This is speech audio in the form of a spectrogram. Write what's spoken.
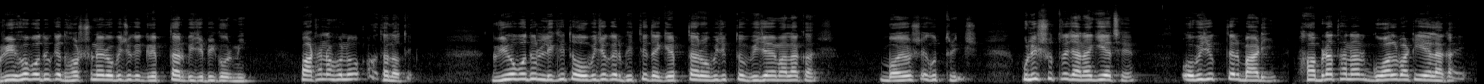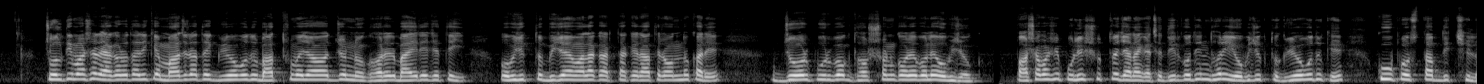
গৃহবধূকে ধর্ষণের অভিযোগে গ্রেপ্তার বিজেপি কর্মী। পাঠানো হলো আদালতে। গৃহবধূর লিখিত অভিযোগের ভিত্তিতে গ্রেপ্তার অভিযুক্ত বিজয় মালাকার বয়স একত্রিশ। পুলিশ সূত্রে জানা গিয়েছে, অভিযুক্তের বাড়ি হাবড়া থানার গোয়ালবাটি এলাকায়। চলতি মাসের এগারো তারিখে মাঝরাতে গৃহবধূর বাথরুমে যাওয়ার জন্য ঘরের বাইরে যেতেই অভিযুক্ত বিজয় মালাকার তাকে রাতের অন্ধকারে জোরপূর্বক ধর্ষণ করে বলে অভিযোগ। পাশাপাশি পুলিশ সূত্রে জানা গেছে, দীর্ঘদিন ধরেই অভিযুক্ত গৃহবধূকে কুপ্রস্তাব দিচ্ছিল।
